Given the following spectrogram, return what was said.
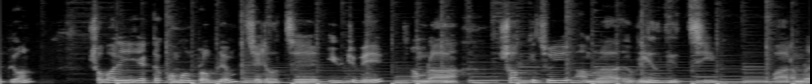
এভরিওয়ান সবারই একটা কমন প্রবলেম সেটা হচ্ছে ইউটিউবে আমরা সব কিছুই আমরা রিল দিচ্ছি বা আমরা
